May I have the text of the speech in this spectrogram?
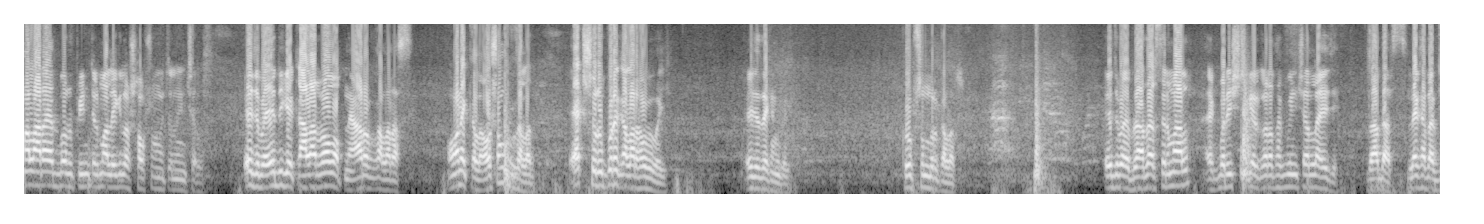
মাল আড়াই হাত বড় প্রিন্টের মাল এগুলো সব সময় চলে ইনশাআল্লাহ। এই যে ভাই এদিকে কালার রব আপনি আরও কালার আছে। অনেক কালার অসংখ্য কালার। একশোর উপরে কালার হবে ভাই। এই যে দেখেন ভাই খুব সুন্দর কালার। এই যে ভাই ব্রাদার্স এর মাল একবার স্টিকার করা থাকবে ইনশাল্লাহ এই যে ব্রাদার্স। লেখা থাকব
